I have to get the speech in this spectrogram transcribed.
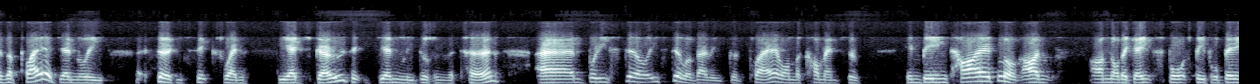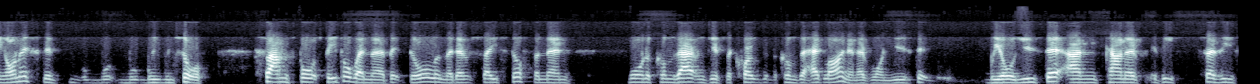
as a player. Generally, at 36, when the edge goes, it generally doesn't return. Um, but he's still he's still a very good player. On the comments of him being tired, look, I'm I'm not against sports people being honest. If we, we sort of slam sports people when they're a bit dull and they don't say stuff, and then Warner comes out and gives a quote that becomes a headline, and everyone used it. We all used it, and kind of if he says he's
